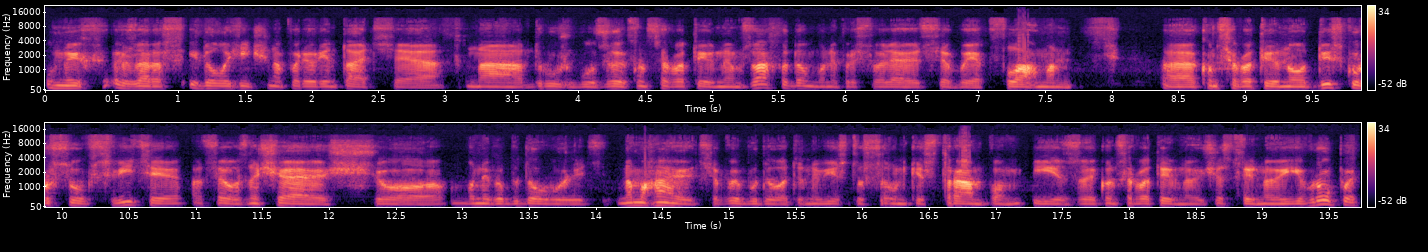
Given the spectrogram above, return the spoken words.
у них зараз ідеологічна переорієнтація на дружбу з консервативним заходом. Вони представляють себе як флагман е, консервативного дискурсу в світі. А це означає, що вони вибудовують, намагаються вибудувати нові стосунки з Трампом і з консервативною частиною Європи.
